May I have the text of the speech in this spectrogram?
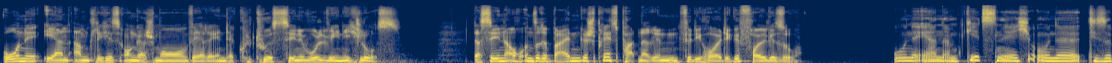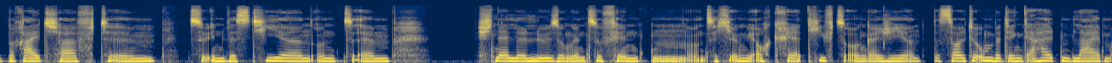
Ohne ehrenamtliches Engagement wäre in der Kulturszene wohl wenig los. Das sehen auch unsere beiden Gesprächspartnerinnen für die heutige Folge so. Ohne Ehrenamt geht es nicht, ohne diese Bereitschaft ähm, zu investieren und ähm, schnelle Lösungen zu finden und sich irgendwie auch kreativ zu engagieren. Das sollte unbedingt erhalten bleiben.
